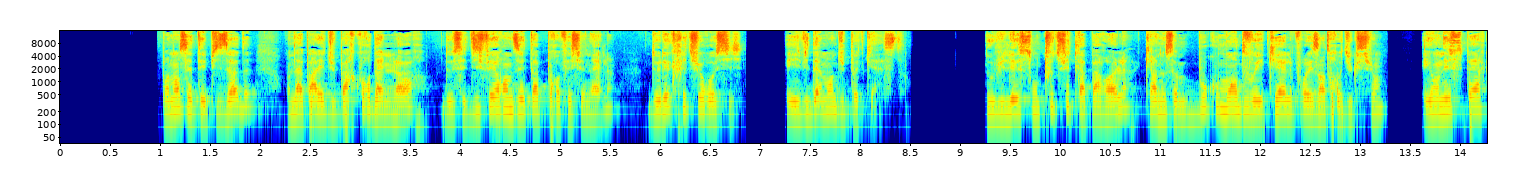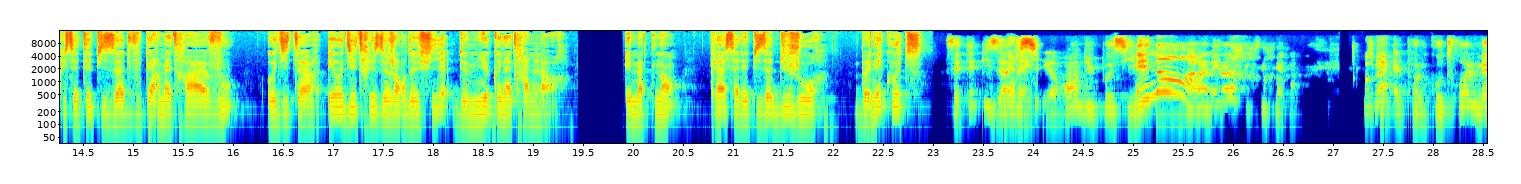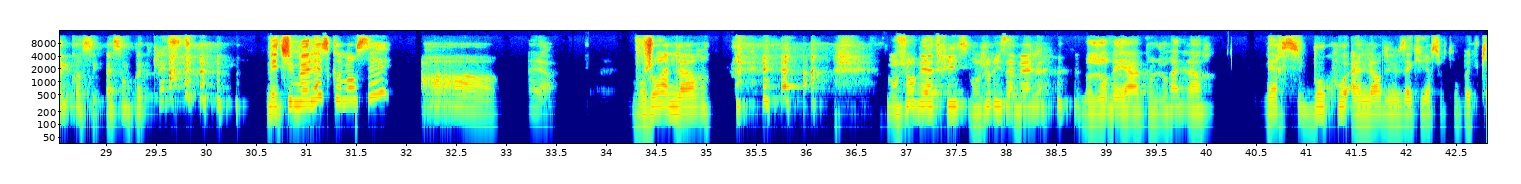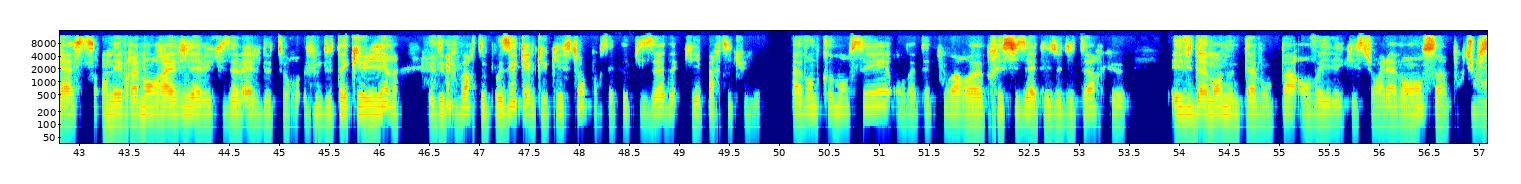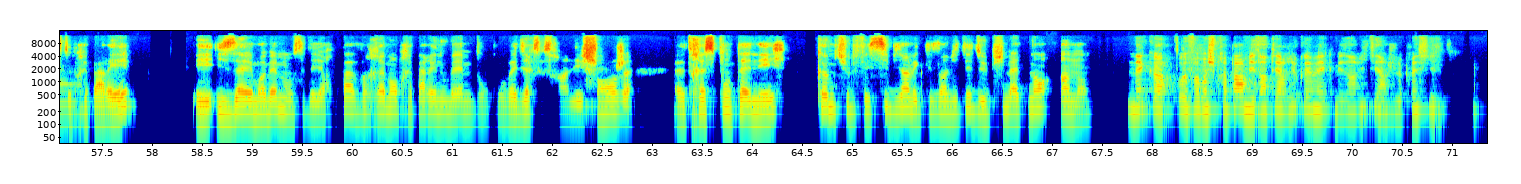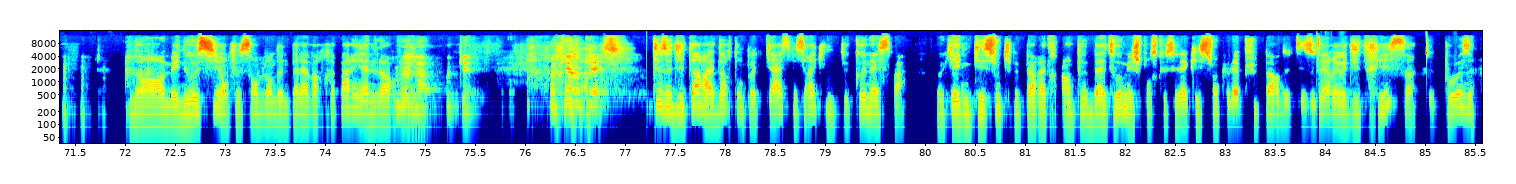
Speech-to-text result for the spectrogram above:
Pendant cet épisode, on a parlé du parcours d'Anne-Laure, de ses différentes étapes professionnelles, de l'écriture aussi, et évidemment du podcast. Nous lui laissons tout de suite la parole, car nous sommes beaucoup moins doués qu'elle pour les introductions, et on espère que cet épisode vous permettra à vous, auditeurs et auditrices de genre de filles, de mieux connaître Anne-Laure. Et maintenant, place à l'épisode du jour. Bonne écoute Cet épisode Merci. a été rendu possible Mais non, par mais Baratin, etc. Tu Ok. vois, elle prend le contrôle même quand c'est pas son podcast. Mais tu me laisses commencer? Ah Alors. Bonjour Anne-Laure. Bonjour Béatrice, bonjour Isabelle. bonjour Béa, bonjour Anne-Laure. Merci beaucoup Anne-Laure de nous accueillir sur ton podcast. On est vraiment ravis avec Isabelle de te re- de t'accueillir et de pouvoir te poser quelques questions pour cet épisode qui est particulier. Avant de commencer, on va peut-être pouvoir euh, préciser à tes auditeurs que, évidemment, nous ne t'avons pas envoyé les questions à l'avance pour que tu puisses te préparer. Et Isa et moi-même, on ne s'est d'ailleurs pas vraiment préparé nous-mêmes. Donc, on va dire que ce sera un échange euh, très spontané, comme tu le fais si bien avec tes invités depuis maintenant un an. D'accord. Enfin, moi, je prépare mes interviews quand même avec mes invités, hein, je le précise. Non, mais nous aussi, on fait semblant de ne pas l'avoir préparé, Anne-Laure. Oh là voyons. là, ok. Ok, ok. Tes auditeurs adorent ton podcast, mais c'est vrai qu'ils ne te connaissent pas. Donc, il y a une question qui peut paraître un peu bateau, mais je pense que c'est la question que la plupart de tes auditeurs et auditrices te posent.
